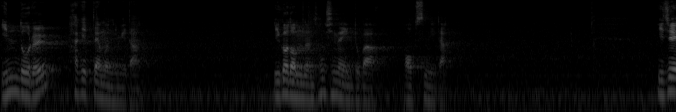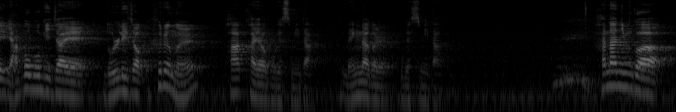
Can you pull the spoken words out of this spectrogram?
인도를 하기 때문입니다. 이것 없는 성신의 인도가 없습니다. 이제 야고보 기자의 논리적 흐름을 파악하여 보겠습니다. 맥락을 보겠습니다. 하나님과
